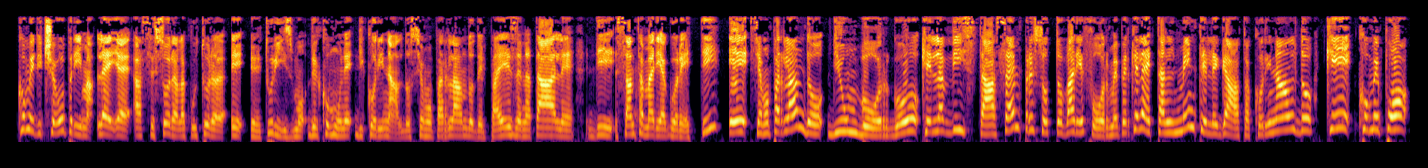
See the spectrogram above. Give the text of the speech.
Come dicevo prima, lei è assessore alla cultura e eh, turismo del comune di Corinaldo. Stiamo parlando del paese natale di Santa Maria Goretti e stiamo parlando di un borgo che l'ha vista sempre sotto varie forme perché lei è talmente legato a Corinaldo che come può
